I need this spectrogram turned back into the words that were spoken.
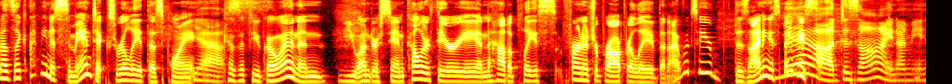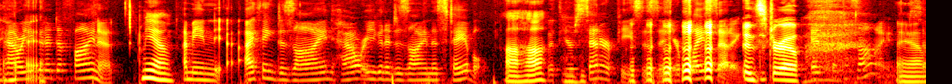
And I was like, I mean, it's semantics really at this point. Yeah. Because if you go in and you understand color theory and how to place furniture properly, then I would say you're designing a space. yeah, design. I mean, how are you going to define it? Yeah. I mean, I think design, how are you going to design this table Uh huh. with your centerpieces and your place setting? It's true. It's a design. Yeah. So,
